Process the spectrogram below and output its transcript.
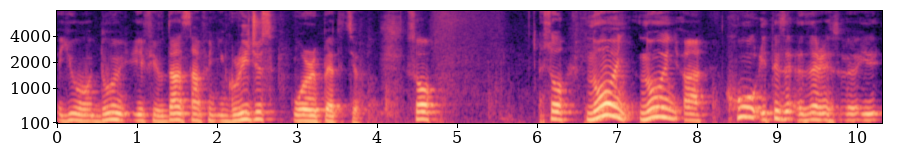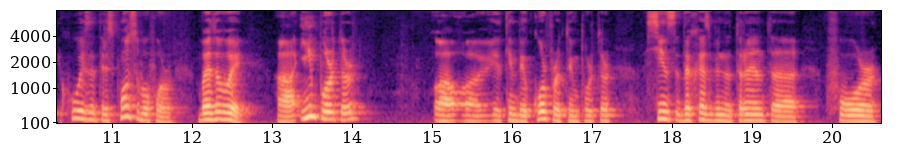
you do if you've done something egregious or repetitive. So, so knowing knowing uh, who it is uh, there is uh, who is it responsible for. By the way, importer uh, uh, it can be a corporate importer, since there has been a trend uh, for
